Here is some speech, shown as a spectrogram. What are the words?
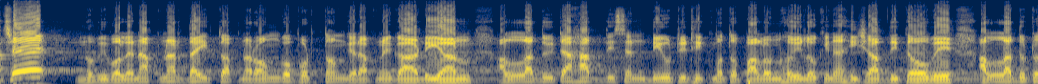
আছে? নবী বলেন, আপনার দায়িত্ব, আপনার অঙ্গ প্রত্যঙ্গের আপনি গার্ডিয়ান আল্লাহ দুইটা হাত দিছেন ডিউটি ঠিকমতো পালন হইল কিনা হিসাব দিতে হবে। আল্লাহ দুটো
